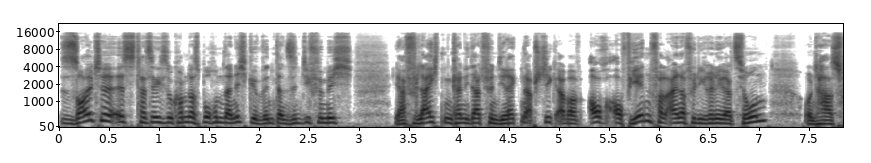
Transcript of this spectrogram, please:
sollte es tatsächlich so kommen, dass Bochum da nicht gewinnt, dann sind die für mich ja vielleicht ein Kandidat für einen direkten Abstieg, aber auch auf jeden Fall einer für die Relegation. Und HSV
